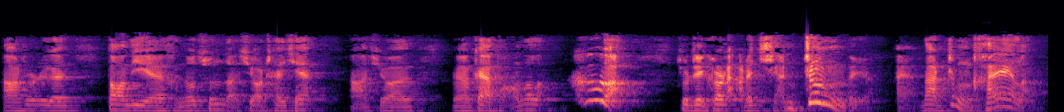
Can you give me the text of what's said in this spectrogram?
啊，说这个当地很多村子需要拆迁啊，需要呃盖房子了。呵，就这哥俩这钱挣的呀，哎，那挣嗨了。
